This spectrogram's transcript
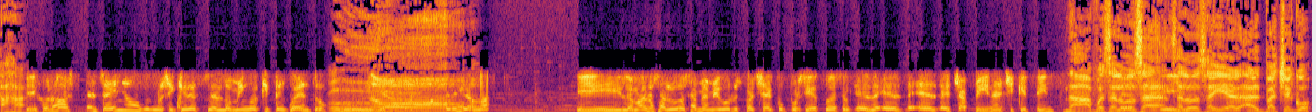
Ajá. Y dijo, no, te enseño, si quieres el domingo aquí te encuentro. no. Y ya, Y le mando saludos a mi amigo Luis Pacheco, por cierto, es, el- es, es, es- es Chapín, el chiquitín. No, pues saludos a, Sí. saludos ahí al, al Pacheco.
